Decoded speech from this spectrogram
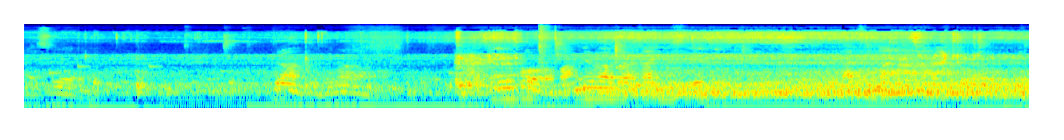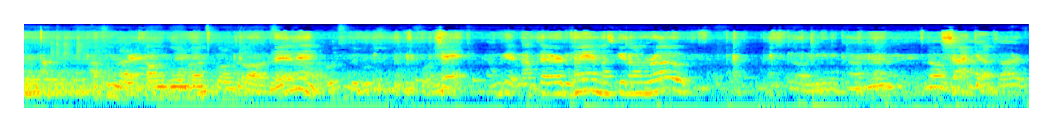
I swear. Drunk, man. Before, but never gonna sign this That's not. That's not entanglement contract. Living. What's the good for? Shit, I'm getting my third win. Let's get on the road. Let's. You gonna come in? No. Shotgun. Tired.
